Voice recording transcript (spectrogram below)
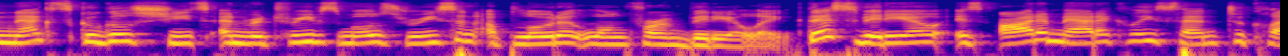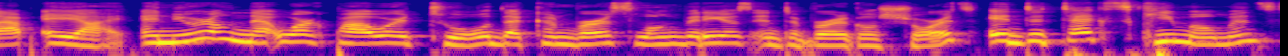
connects Google Sheets and retrieves most recent uploaded long form video link. This video is automatically sent to Klap AI, a neural network powered tool that converts long videos into vertical shorts. It detects key moments,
